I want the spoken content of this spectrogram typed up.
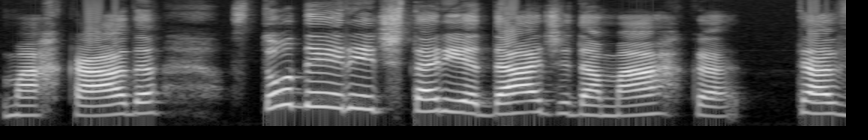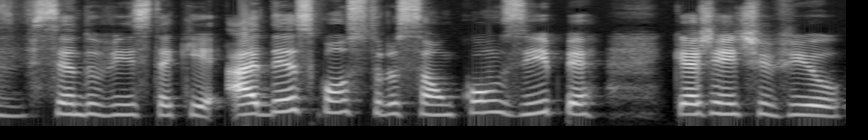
marcada. Toda a hereditariedade da marca está sendo vista aqui. A desconstrução com zíper que a gente viu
